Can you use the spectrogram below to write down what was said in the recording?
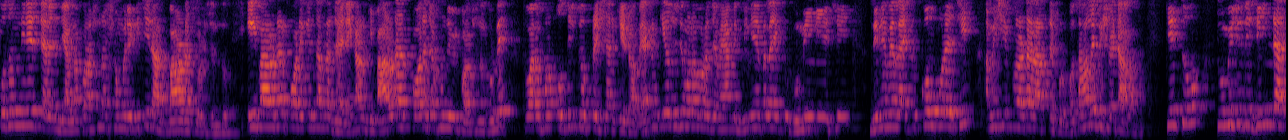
প্রথম দিনের চ্যালেঞ্জে আমরা পড়াশোনার সময় রেখেছি রাত বারোটা পর্যন্ত। এই বারোটার পরে কিন্তু আমরা যাই না, কারণ কি বারোটার পরে যখন তুমি পড়াশোনা করবে, তোমার উপর অতিরিক্ত প্রেশার ক্রিয়েট হবে। এখন কেউ যদি মনে করো যে, ভাই, আমি দিনের বেলা একটু ঘুমিয়ে নিয়েছি, দিনের বেলা একটু কম পড়েছি, আমি সেই পড়াটা রাত্রে পড়ব, তাহলে বিষয়টা আলাদা। কিন্তু তুমি যদি দিন রাত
